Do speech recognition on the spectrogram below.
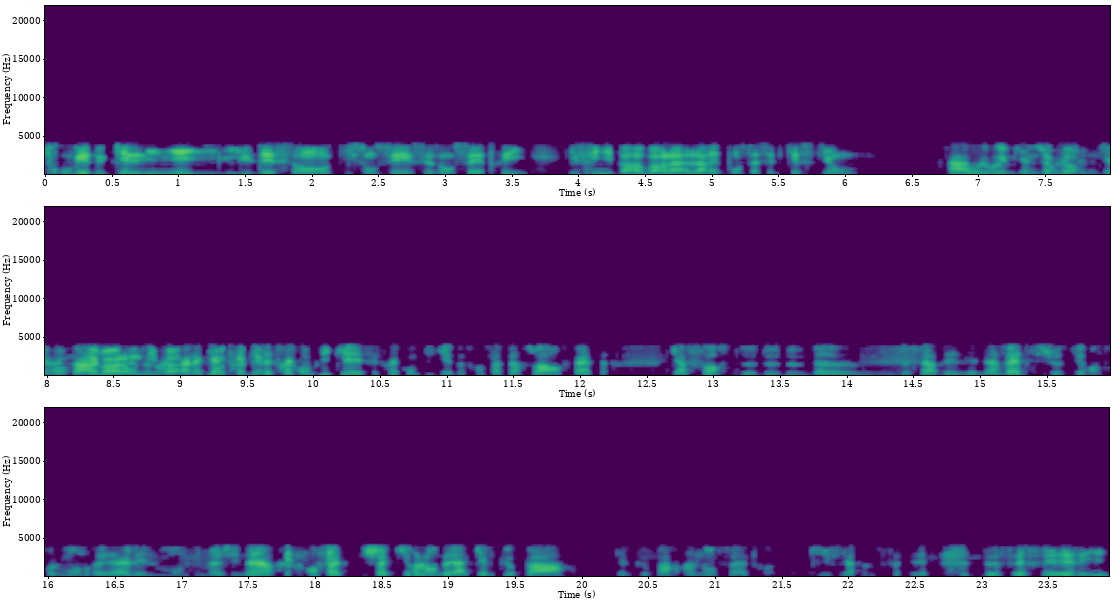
trouver de quelle lignée il, il, descend, qui sont ses, ses ancêtres, et il, il finit par avoir la, la réponse à cette question? Ah oui, oui, bien sûr, mais je ne dirais pas. Eh ben, on ne dit pas. c'est très compliqué, c'est très compliqué parce qu'on s'aperçoit en fait qu'à force de, de, de, de, faire des, navettes, si j'ose dire, entre le monde réel et le monde imaginaire, en fait, chaque Irlandais a quelque part, quelque part un ancêtre qui vient de ces, de ces féeries.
